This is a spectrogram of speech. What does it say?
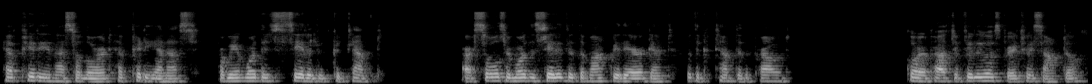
Have pity on us, O Lord, have pity on us, for we are more than sated with contempt. Our souls are more than sated with the mockery of the arrogant, with the contempt of the proud. Gloria Patri Filio Spiritui Sancto,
